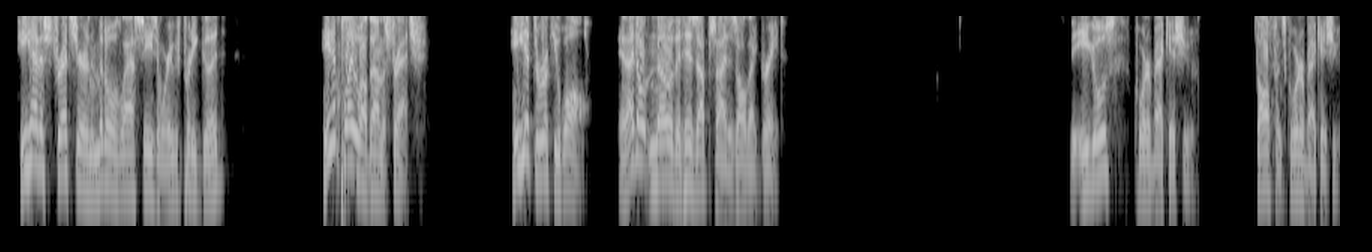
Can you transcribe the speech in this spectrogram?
He had a stretch there in the middle of last season where he was pretty good. He didn't play well down the stretch. He hit the rookie wall. And I don't know that his upside is all that great. The Eagles, quarterback issue. Dolphins, quarterback issue.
